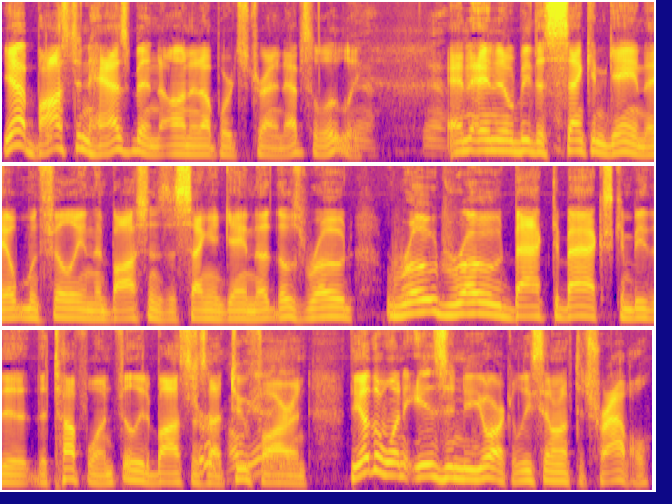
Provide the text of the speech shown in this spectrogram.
Yeah, Boston has been on an upwards trend. Absolutely. Yeah. Yeah. And and it'll be the second game. They open with Philly, and then Boston's the second game. Th- Those road road road back to backs can be the the tough one. Philly to Boston's Sure. not too Oh, yeah, far, yeah. and the other one is in New York. At least they don't have to travel.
